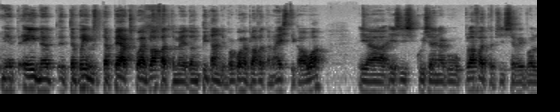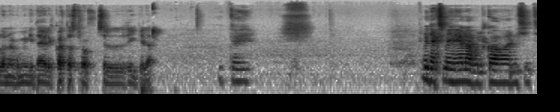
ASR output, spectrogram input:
nii et ei, nad, et ta põhimõtteliselt ta peaks kohe plahvatama ja ta on pidanud juba kohe plahvatama hästi kaua. ja, ja siis, kui see nagu plahvatab, siis see võib olla nagu mingi täielik katastroof sellele riigile. okei okay.. Õnneks meil ei ole vulkaanisid.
